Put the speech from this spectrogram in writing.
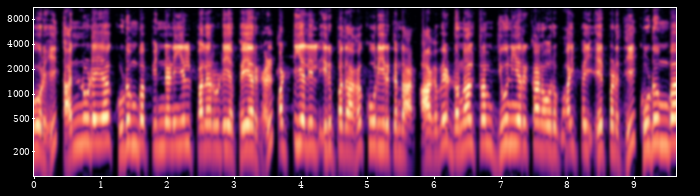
கூறி தன்னுடைய குடும்ப பின்னணியில் பலருடைய பெயர்கள் பட்டியலில் இருப்பதாக கூறியிருக்கின்றார். ஆகவே டொனால்ட் ட்ரம்ப் ஜூனியருக்கான ஒரு வாய்ப்பை ஏற்படுத்தி குடும்ப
